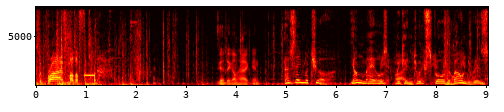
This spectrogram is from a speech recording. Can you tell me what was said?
Surprise, motherfucker. He's gonna think I'm hacking. As they mature, young males begin to explore the boundaries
